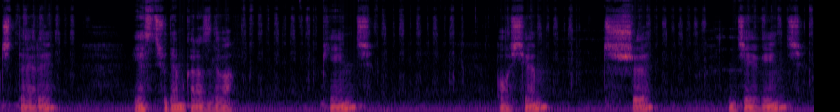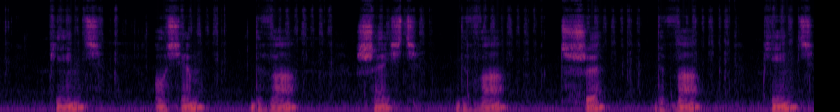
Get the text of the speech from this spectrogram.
4. Jest siódemka razy 2. 5, 8, 3, 9, 5, 8, 2, 6, 2, 3, 2, 5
